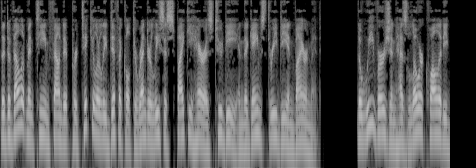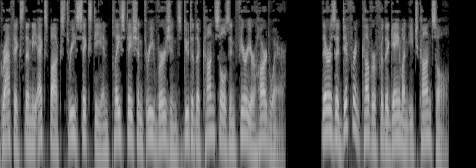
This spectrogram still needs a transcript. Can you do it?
The development team found it particularly difficult to render Lisa's spiky hair as 2D in the game's 3D environment. The Wii version has lower quality graphics than the Xbox 360 and PlayStation 3 versions due to the console's inferior hardware. There is a different cover for the game on each console.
